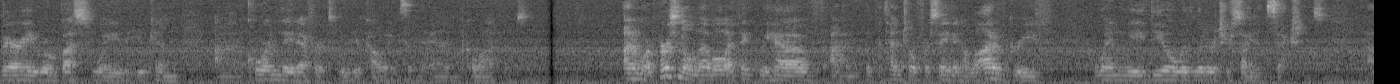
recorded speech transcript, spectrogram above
very robust way that you can uh, coordinate efforts with your colleagues and, and co-authors. On a more personal level, I think we have um, the potential for saving a lot of grief when we deal with literature cited sections. Uh,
